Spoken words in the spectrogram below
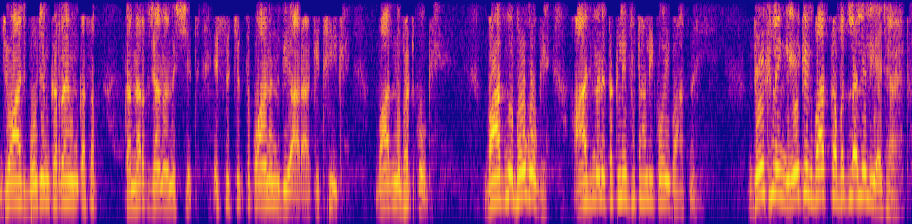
जो आज भोजन कर रहे हैं, उनका सब का नरक जाना निश्चित। इससे चित्त को आनंद भी आ रहा कि ठीक है, बाद में भटकोगे, बाद में भोगोगे। आज मैंने तकलीफ़ उठा ली, कोई बात नहीं। देख लेंगे एक एक बात का बदला ले लिया जाएगा।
